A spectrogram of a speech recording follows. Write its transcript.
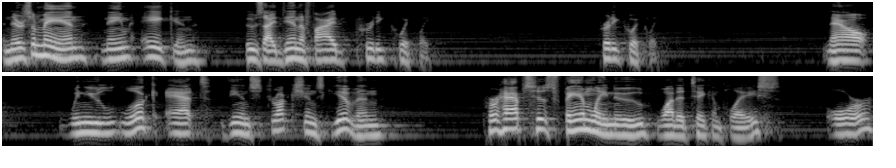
And there's a man named Achan who's identified pretty quickly. Pretty quickly. Now, when you look at the instructions given, perhaps his family knew what had taken place, or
